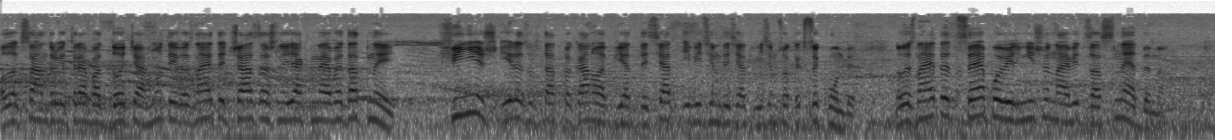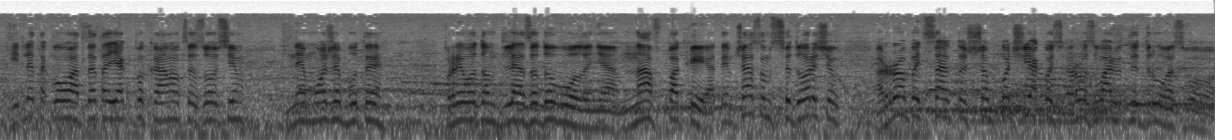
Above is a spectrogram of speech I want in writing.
Олександрові треба дотягнути. І ви знаєте, час аж ніяк не видатний. Фініш і результат Пеканова 50 і 88 секунди. Ну ви знаєте, це повільніше навіть за Снедена. І для такого атлета, як Пеканов, це зовсім не може бути приводом для задоволення. Навпаки. А тим часом Сидоричев робить сальто, щоб хоч якось розважити друга свого.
